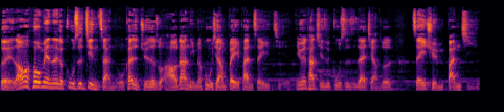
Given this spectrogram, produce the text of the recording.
对，然后后面那个故事进展，我开始觉得说，好，那你们互相背叛这一节，因为他其实故事是在讲说这一群班级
